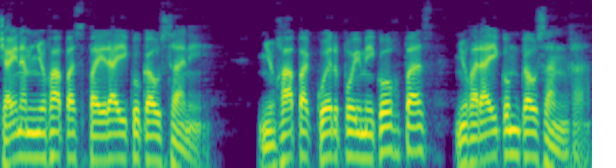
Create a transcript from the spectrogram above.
chaynam ñuqapas payrayku kawsani. Ñuqapa cuerpoy mikuqpas, ñuqaraykum kawsanqa.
